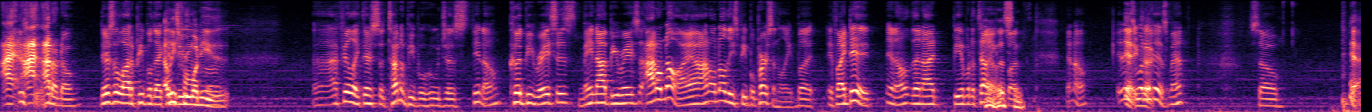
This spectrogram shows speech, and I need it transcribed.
I, I I don't know. There's a lot of people that At could least do, from what uh, he. Uh, I feel like there's a ton of people who just, you know, could be racist, may not be racist. I don't know. I I don't know these people personally, but if I did, you know, then I'd be able to tell Yeah, you. listen. But you know, it Yeah, is what it is, man. So Yeah.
